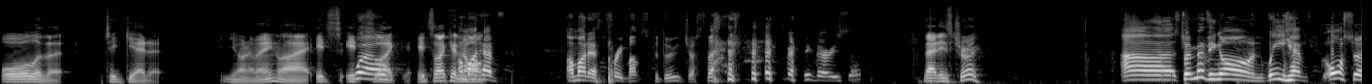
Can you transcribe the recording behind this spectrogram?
all of it to get it. You know what I mean? Like it's it's Well, like it's like a I might have, I might have three months to do just that. very, very soon. that is true. Uh, so moving on, we have also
